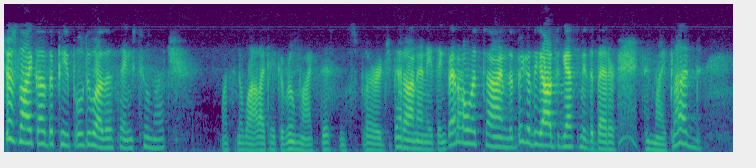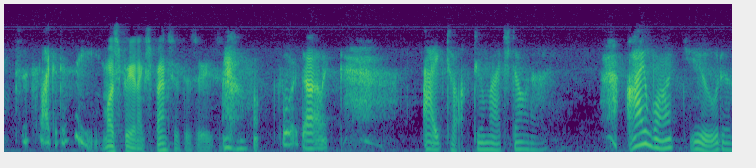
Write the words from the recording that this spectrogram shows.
Just like other people do other things too much. Once in a while, I take a room like this and splurge. Bet on anything. Bet all the time. The bigger the odds against me, the better. It's in my blood. It's, like a disease. Must be an expensive disease. Poor darling. I talk too much, don't I? I want you to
